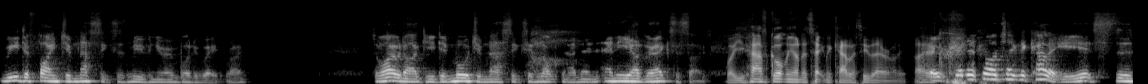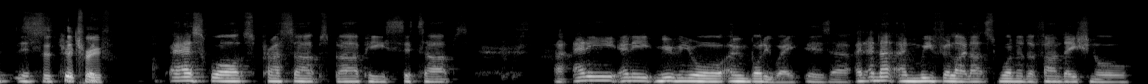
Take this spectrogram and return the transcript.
we define gymnastics as moving your own body weight, right? So I would argue you did more gymnastics in lockdown than any other exercise. well you have got me on a technicality there Ollie. i agree but it's not a technicality. It's the it's it's the, the truth Air squats, press ups, burpees, sit ups. Uh, any any moving your own body weight is uh, and and that and we feel like that's one of the foundational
